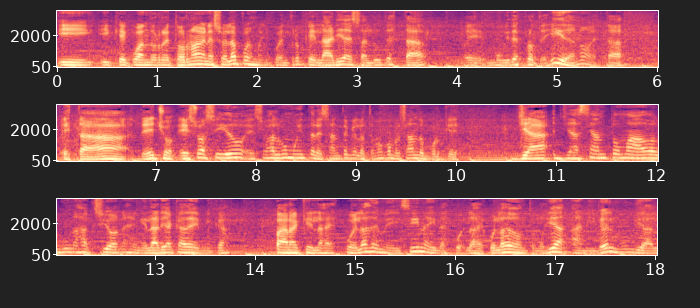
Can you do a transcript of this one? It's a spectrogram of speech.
y, y que cuando retorno a Venezuela, pues me encuentro que el área de salud está eh, muy desprotegida, ¿no? Está, está, de hecho, eso ha sido, eso es algo muy interesante que lo estamos conversando porque ya, ya se han tomado algunas acciones en el área académica para que las escuelas de medicina y las, las escuelas de odontología a nivel mundial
